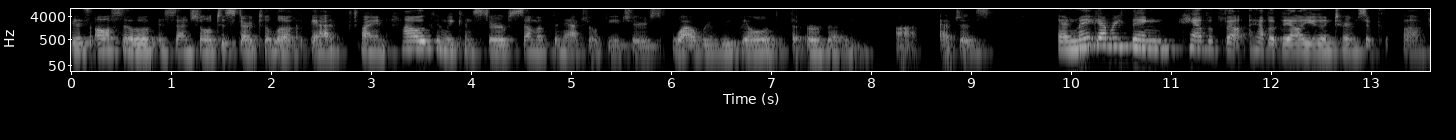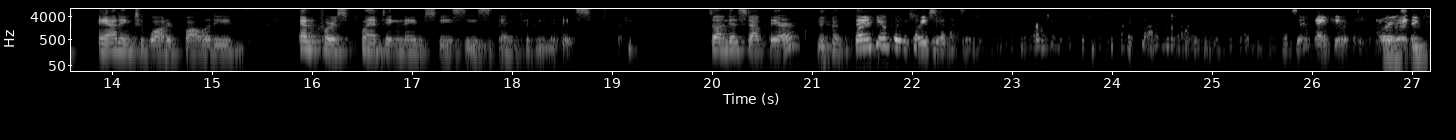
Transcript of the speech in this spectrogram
it's also essential to start to look at trying how can we conserve some of the natural features while we rebuild the urban uh, edges and make everything have a have a value in terms of um, adding to water quality and of course planting native species in communities. So I'm going to stop there. Thank you for the question. Thank you. All right, thank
